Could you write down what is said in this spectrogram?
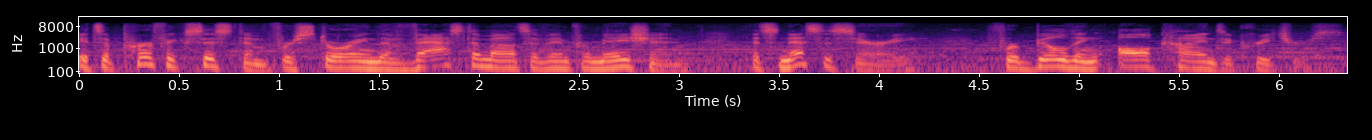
It's a perfect system for storing the vast amounts of information that's necessary for building all kinds of creatures.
